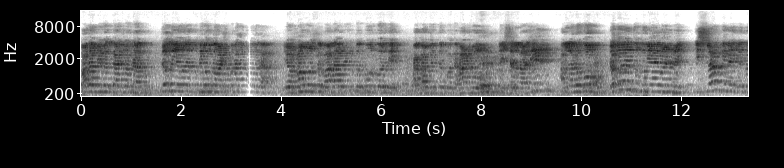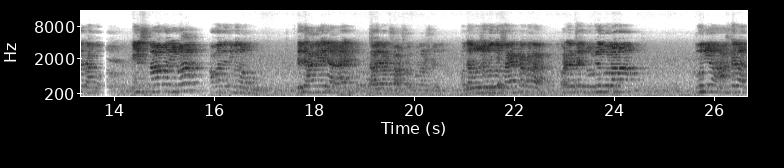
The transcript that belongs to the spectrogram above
বাধা বিপত্তি আসবে না যদি আমাদের প্রতিবন্ধ আসবে না এই সমস্ত বাধা বিপত্তি দূর করে দিয়ে আগামীদের পথে হাঁটবো। ইনশাআল্লাহ আজিজ আল্লাহর হুকুম, যতদিন তো দুনিয়ায় বাঁচবে ইসলামকে নিয়ে যেতে থাকো, ইসলাম আর ইমান আমাদের জীবনে অঙ্গ যদি হারিয়ে যায়, তাহলে আর সব সর্বনাশ হয়ে যাবে। মোদার একটা কথা ওরা হচ্ছে জমিয়ত উলামা দুনিয়া, আখেরাত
